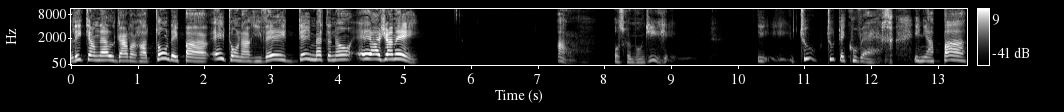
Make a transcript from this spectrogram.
L'Éternel gardera ton départ et ton arrivée dès maintenant et à jamais. Autrement dit, tout, tout est couvert. Il n'y a pas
